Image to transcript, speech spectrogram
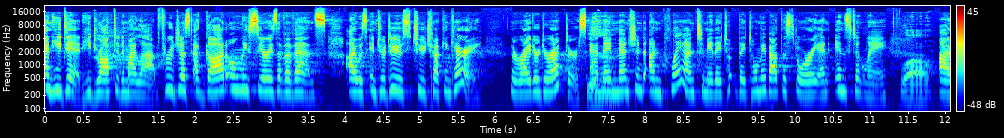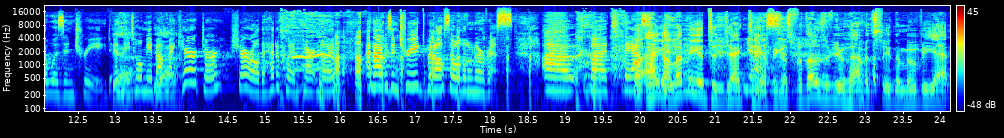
And he did. He dropped it in my lap. Through just a God only series of events, I was introduced to Chuck and Cary the writer directors, and they mentioned Unplanned to me. They, they told me about the story, and instantly Wow. I was intrigued. And they told me about my character, Cheryl, the head of Planned Parenthood, and I was intrigued but also a little nervous. Uh, but they Well, asked. hang on, let me interject here because for those of you who haven't seen the movie yet,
